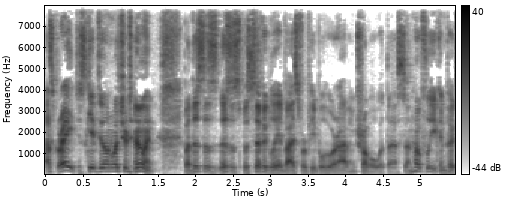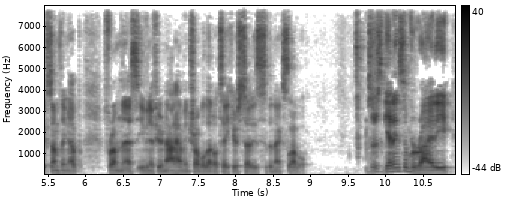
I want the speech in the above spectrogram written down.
that's great. Just keep doing what you're doing. But this is this is specifically advice for people who are having trouble with this. And hopefully you can pick something up from this even if you're not having trouble that'll take your studies to the next level. So just getting some variety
